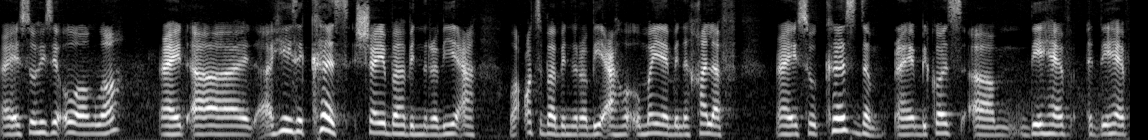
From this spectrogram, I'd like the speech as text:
right? So he said, Oh Allah, right? Uh, uh, is a curse, Shaybah bin Rabi'ah, wa Utbah bin Rabi'ah, wa Umayyah bin Khalaf, right so curse them right because um, they have they have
